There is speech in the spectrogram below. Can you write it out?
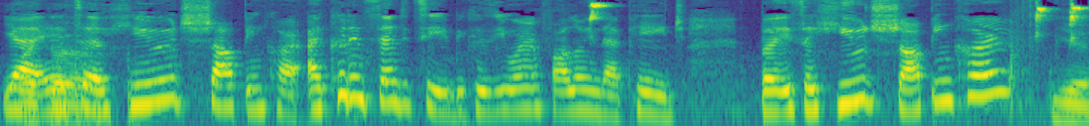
Yeah, Like it's a- a huge shopping cart. I couldn't send it to you because you weren't following that page. But it's a huge shopping cart Yeah.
